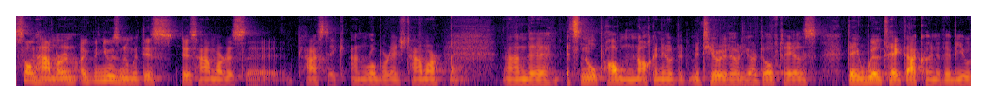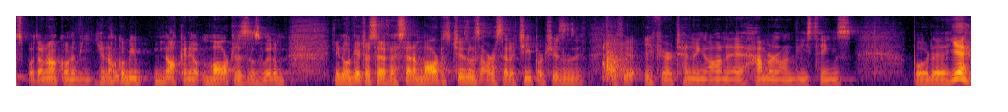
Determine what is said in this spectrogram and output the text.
some hammering. I've been using them with this this hammer, this uh, plastic and rubber edged hammer, and uh, it's no problem knocking out the material out of your dovetails. They will take that kind of abuse, but they're not going to be. You're not going to be knocking out mortises with them. You know, get yourself a set of mortise chisels or a set of cheaper chisels if you if you're intending on uh, hammering on these things. But uh, yeah,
